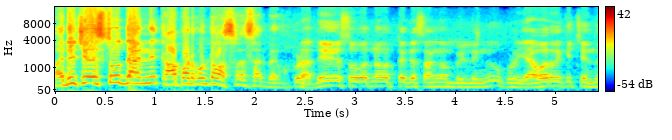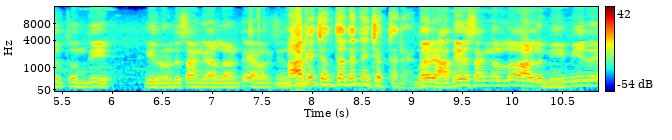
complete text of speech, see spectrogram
పని చేస్తూ దాన్ని కాపాడుకుంటూ వస్తున్నాం సార్ మేము. ఇప్పుడు అదే సువర్ణవర్తక సంఘం బిల్డింగ్ ఇప్పుడు ఎవరికి చెందుతుంది? ఈ రెండు సంఘాల్లో అంటే ఎవరికి నాకే చెందుతుందని నేను చెప్తానండి మరి అదే సంఘంలో వాళ్ళు మీ మీదే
